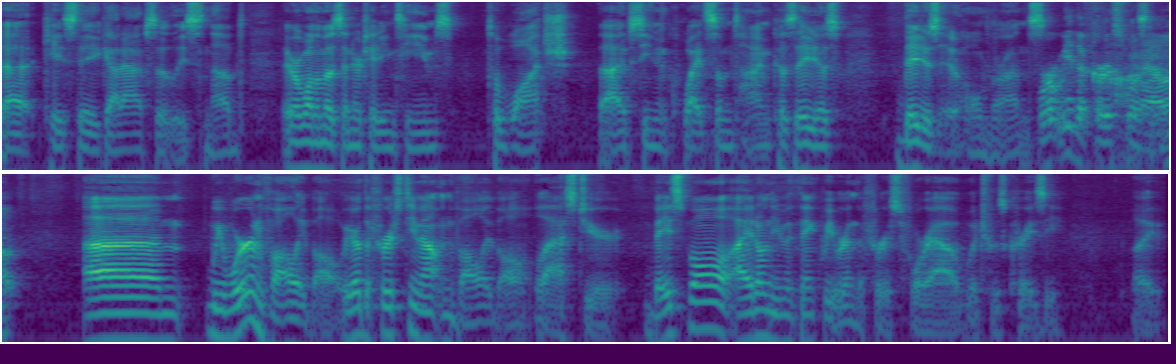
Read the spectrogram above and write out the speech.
that K State got absolutely snubbed. They were one of the most entertaining teams to watch that I've seen in quite some time because they just they just hit home runs. Weren't we the first one Constantly. out? Um, we were in volleyball. We were the first team out in volleyball last year. Baseball, I don't even think we were in the first four out, which was crazy. Like,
